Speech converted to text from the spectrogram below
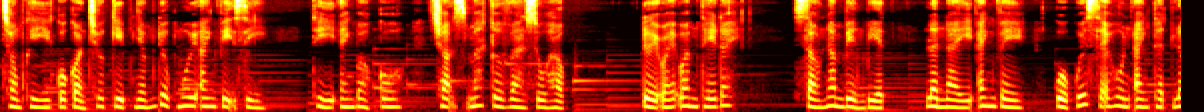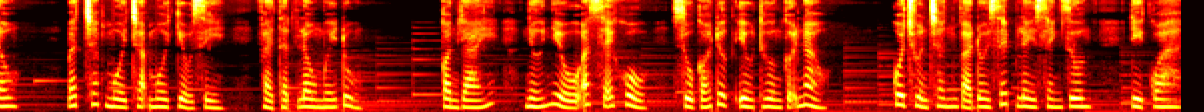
Trong khi cô còn chưa kịp nhấm được môi anh vị gì, thì anh bỏ cô, chọn Moscow du học. Đời oái oăm thế đây. Sáu năm biển biệt, lần này anh về, cô quyết sẽ hôn anh thật lâu, bất chấp môi chạm môi kiểu gì, phải thật lâu mới đủ. Con gái, nhớ nhiều ắt sẽ khổ, dù có được yêu thương cỡ nào. Cô chuồn chân và đôi dép lê xanh dương, đi qua,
